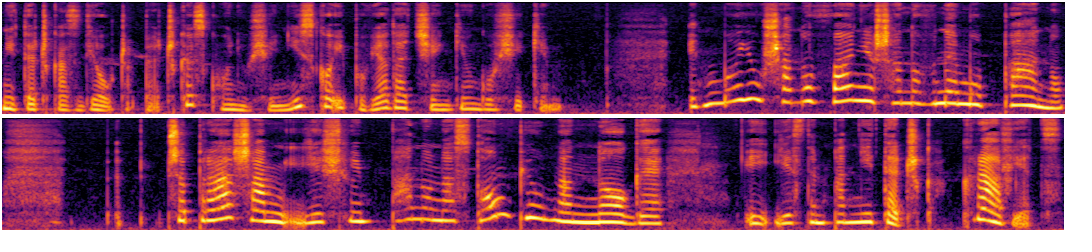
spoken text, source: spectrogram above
Niteczka zdjął czapeczkę, skłonił się nisko i powiada cienkim głosikiem. Moje uszanowanie szanownemu panu. Przepraszam, jeśli panu nastąpił na nogę. Jestem pan Niteczka, krawiec.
